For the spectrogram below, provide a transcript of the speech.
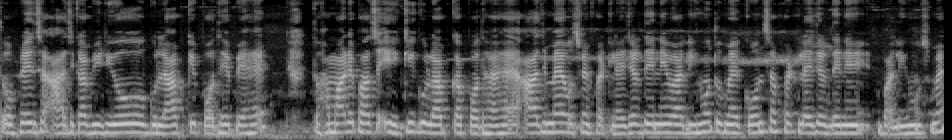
तो फ्रेंड्स, आज का वीडियो गुलाब के पौधे पे है। तो हमारे पास एक ही गुलाब का पौधा है। आज मैं उसमें फर्टिलाइज़र देने वाली हूँ। तो मैं कौन सा फर्टिलाइज़र देने वाली हूँ उसमें?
